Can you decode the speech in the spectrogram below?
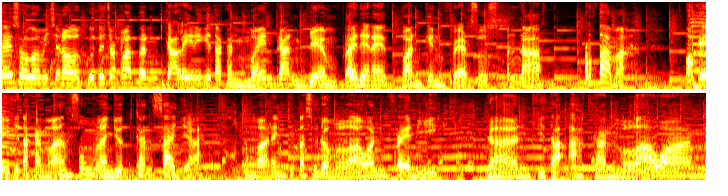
guys, welcome di channel Kutu Coklat dan kali ini kita akan mainkan game Friday Night Funkin versus FNAF pertama. Oke, kita akan langsung melanjutkan saja. Kemarin kita sudah melawan Freddy dan kita akan melawan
